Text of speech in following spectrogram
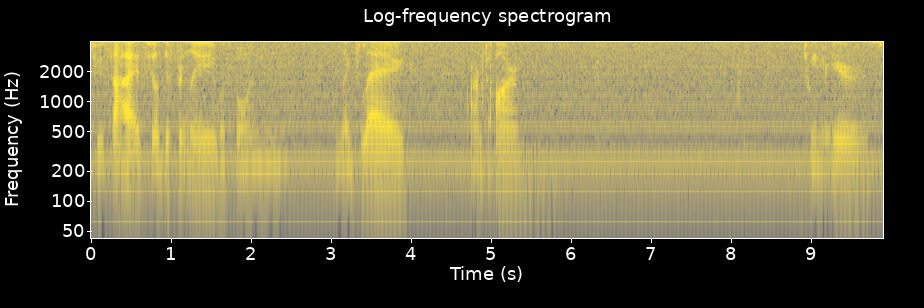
Two sides feel differently. What's going leg to leg, arm to arm, between your ears.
